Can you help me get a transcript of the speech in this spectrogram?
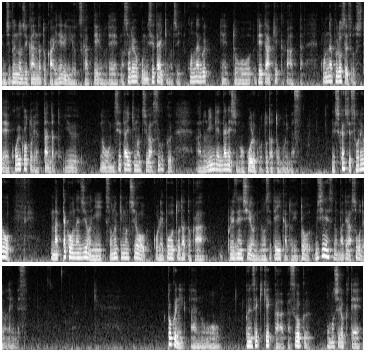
自分の時間だとかエネルギーを使っているので、まあ、それをこう見せたい気持ちこんなグ、えーと、データ結果があったこんなプロセスをしてこういうことをやったんだというのを見せたい気持ちはすごくあの人間誰しも起こることだと思います。でしかしそれを全く同じようにその気持ちをこうレポートだとかプレゼン資料に載せていいかというとビジネスの場ではそうではないんです。特にあの分析結果がすごく面白くて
